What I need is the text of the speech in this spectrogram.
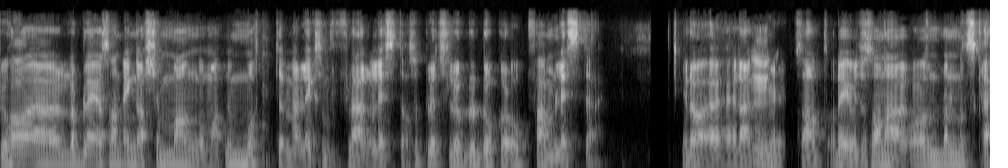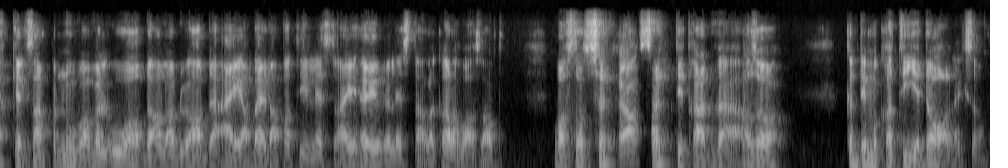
har Det ble et sånn engasjement om at nå måtte vi liksom få flere lister, så plutselig dukker det opp fem lister i, den mm. kommunen. Mm. sant? Og det er jo ikke sånn her, men Skrekkeksempel nå var vel Årdal der du hadde ei Arbeiderpartiliste og ei Høyre-liste, eller hva det var. sant? Det var sånn 70-30. Altså, hva demokrati er da, liksom?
